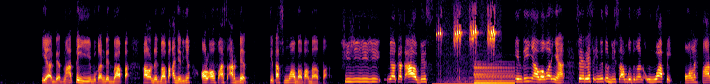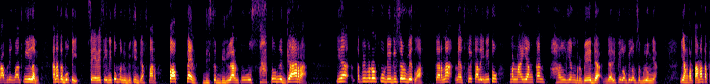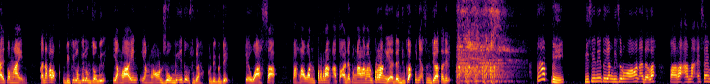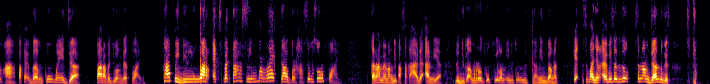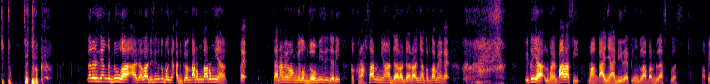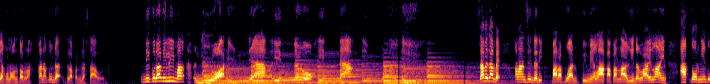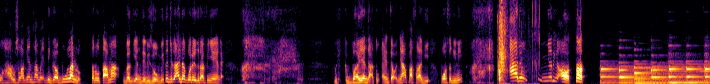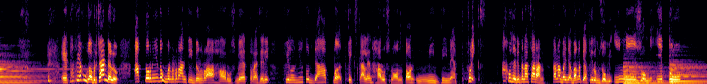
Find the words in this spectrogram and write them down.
Iya, dead mati, bukan dead bapak. Kalau dead bapak kan jadinya all of us are dead. Kita semua bapak-bapak. Shishi, ngakak abis. Intinya pokoknya, series ini tuh disambut dengan uapi oleh para penikmat film. Karena terbukti, series ini tuh menduduki daftar top 10 di 91 negara. Ya, tapi menurutku they deserve it lah. Karena Netflix kali ini tuh menayangkan hal yang berbeda dari film-film sebelumnya. Yang pertama terkait pemain. Karena kalau di film-film zombie yang lain, yang lawan zombie itu sudah gede-gede, dewasa, pahlawan perang atau ada pengalaman perang ya, dan juga punya senjata. Jadi, tapi di sini tuh yang disuruh lawan adalah para anak SMA pakai bangku meja, para pejuang deadline. Tapi di luar ekspektasi mereka berhasil survive. Karena memang dipaksa keadaan ya. Dan juga menurutku film ini tuh negangin banget. Kayak sepanjang episode itu senam jantung guys. Jeduk, jeduk, jeduk. Terus yang kedua adalah di sini tuh banyak adegan tarung-tarungnya. Kayak karena memang film zombie sih jadi kekerasannya, darah-darahnya terutama yang kayak itu ya lumayan parah sih. Makanya di rating 18 plus. Tapi aku nonton lah, kan aku udah 18 tahun. Dikurangi 5. Dua inna, inno, inna, inno. Sampai-sampai melansir dari para puan, Vimela, kapan lagi dan lain-lain. Aktornya itu harus latihan sampai 3 bulan loh. Terutama bagi yang jadi zombie itu juga ada koreografinya yang kayak Wih, kebayang gak tuh encoknya pas lagi pose gini? Aduh, nyeri otot. Eh, tapi aku gak bercanda loh. Aktornya tuh beneran cedera, harus bed rest. Jadi, feelnya tuh dapet. Fix, kalian harus nonton ini di Netflix. Aku jadi penasaran, karena banyak banget ya film zombie ini, zombie itu.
